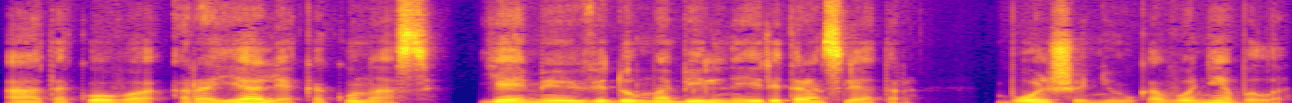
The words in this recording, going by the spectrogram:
А такого рояля, как у нас, я имею в виду мобильный ретранслятор, больше ни у кого не было.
